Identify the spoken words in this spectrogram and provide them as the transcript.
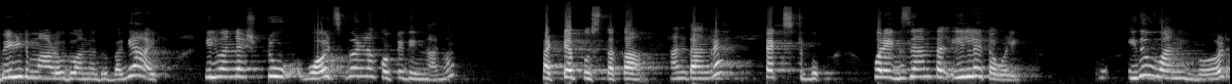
ಬಿಲ್ಡ್ ಮಾಡೋದು ಅನ್ನೋದ್ರ ಬಗ್ಗೆ ಆಯ್ತು. ಇಲ್ಲಿ ಒಂದಷ್ಟು ವರ್ಡ್ಸ್ಗಳನ್ನ ಕೊಟ್ಟಿದ್ದೀನಿ ನಾನು. ಪಠ್ಯ ಪುಸ್ತಕ ಅಂತ ಅಂದ್ರೆ ಟೆಕ್ಸ್ಟ್ ಬುಕ್ ಫಾರ್ ಎಕ್ಸಾಂಪಲ್ ಇಲ್ಲೇ ತಗೊಳ್ಳಿ. ಇದು ಒಂದ್ ವರ್ಡ್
